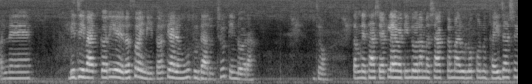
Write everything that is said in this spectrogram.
અને બીજી વાત કરીએ રસોઈની, તો અત્યારે હું સુધારું છું ટિંડોરા. જો, તમને થશે એટલે હવે ટિંડોરામાં શાક તમારું લોકોનું થઈ જશે,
